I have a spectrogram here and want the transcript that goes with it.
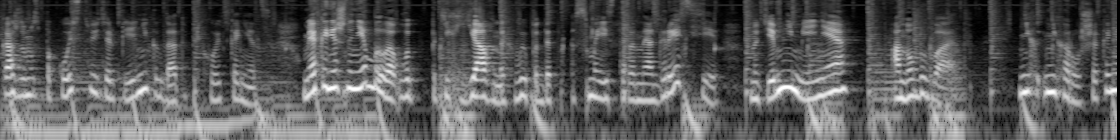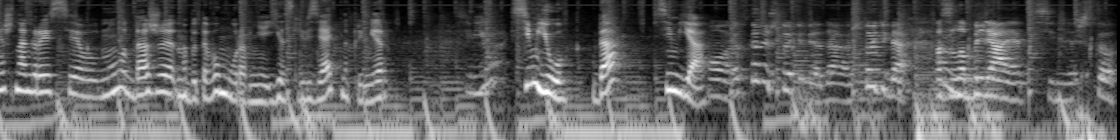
каждому спокойствию и терпению когда-то приходит конец. У меня, конечно, не было вот таких явных выпадов с моей стороны агрессии, но тем не менее оно бывает. Не- Нехорошая, конечно, агрессия, ну вот даже на бытовом уровне, если взять, например, Семью? семью, да, семья. О, расскажи, что тебя, да, что тебя озлобляет в семье, что?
